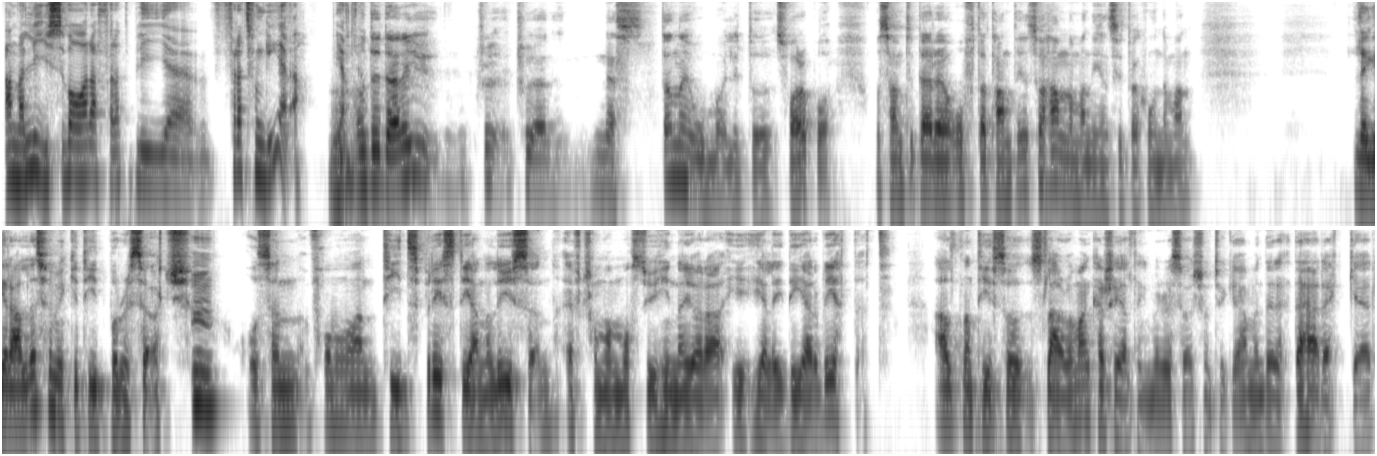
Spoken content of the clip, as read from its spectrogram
analys vara för att, bli, eh, för att fungera? Mm. Och det där är ju, tror, tror jag, nästan är omöjligt att svara på. Och samtidigt är det ofta att antingen så hamnar man i en situation där man lägger alldeles för mycket tid på research. Mm. Och sen får man tidsbrist i analysen eftersom man måste ju hinna göra i hela idéarbetet. Alternativt så slarvar man kanske helt enkelt med research och tycker att ja, det, det här räcker.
